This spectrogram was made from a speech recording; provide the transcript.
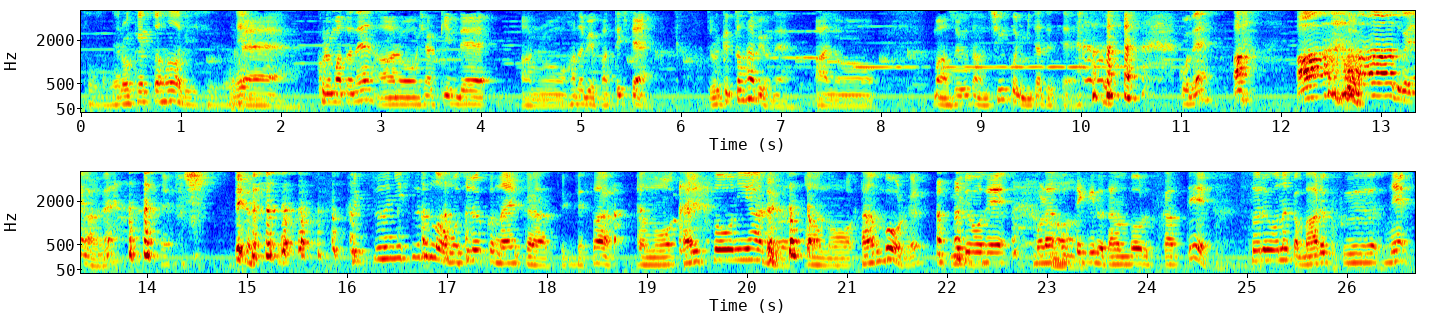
そうだね。ロケット花火してるよね、ええ。これまたねあの100均であの花火を買ってきてでロケット花火をねあのまあそれこそあのチンコに見立てて こうねああーとか言いながらね。普 通にするの面白くないからって言ってさあのダイソーにあるあの段ボール無料でもらうん。持ってくる段ボール使ってそれをなんか丸くね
